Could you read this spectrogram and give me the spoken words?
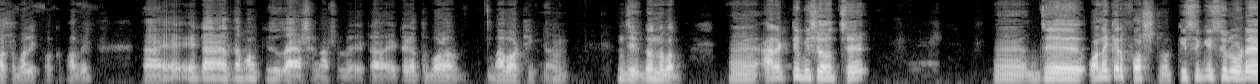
অটো মালিক পক্ষ পাবে। এটা তেমন কিছু যায় আসে না আসলে। এটা, এটাকে তো বড় ভাবাও ঠিক না। জি, ধন্যবাদ। আরেকটি বিষয় হচ্ছে যে অনেকের প্রশ্ন, কিছু কিছু রোডে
